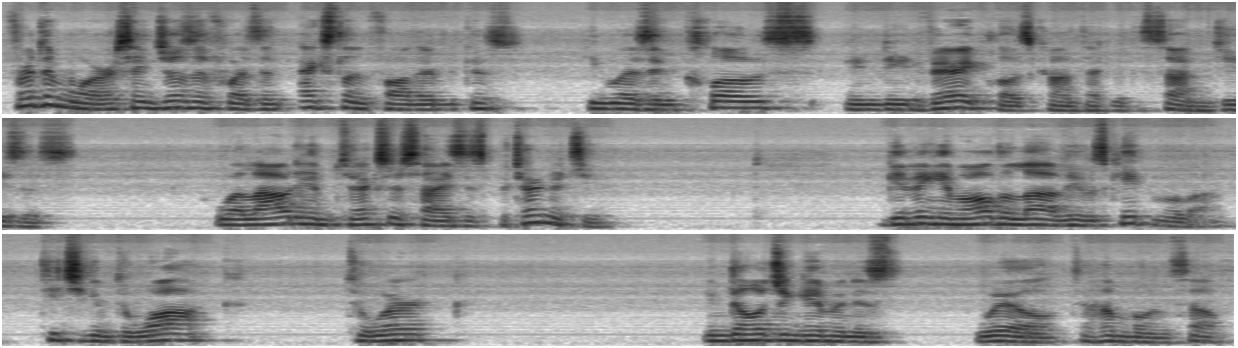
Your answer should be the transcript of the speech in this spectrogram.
Furthermore, St. Joseph was an excellent father because he was in close, indeed very close contact with the Son, Jesus, who allowed him to exercise his paternity, giving him all the love he was capable of teaching him to walk, to work, indulging him in his will to humble himself.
